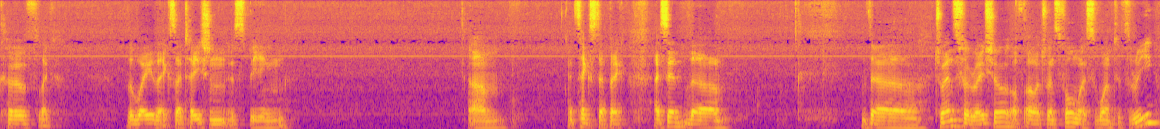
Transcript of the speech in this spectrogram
curve, like the way the excitation is being. Um, let's take a step back. I said the the transfer ratio of our transformer is 1 to 3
